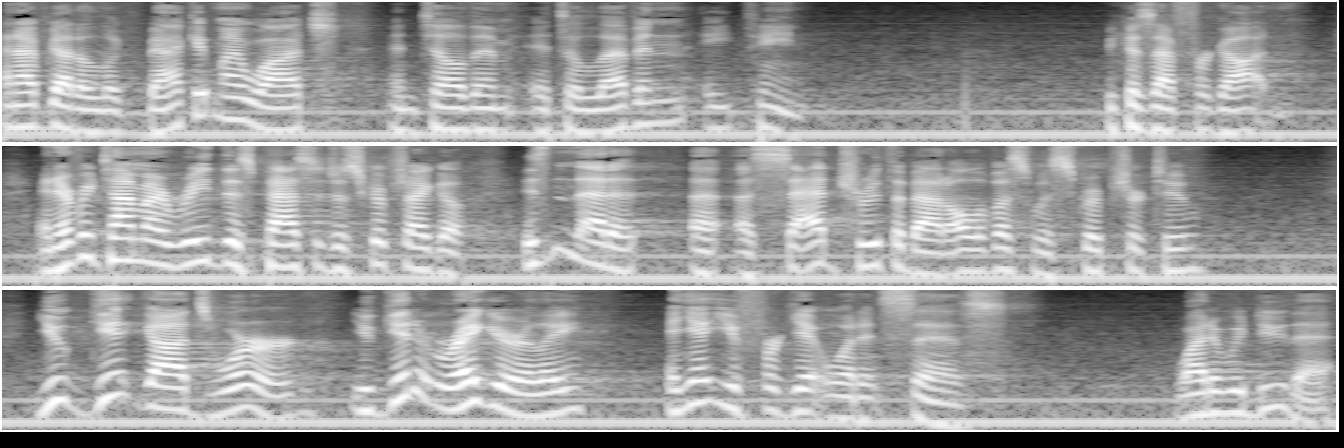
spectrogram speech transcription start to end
And I've got to look back at my watch and tell them it's 11:18 because I've forgotten. And every time I read this passage of Scripture, I go, Isn't that a, a, a sad truth about all of us with Scripture, too? You get God's Word, you get it regularly, and yet you forget what it says. Why do we do that?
